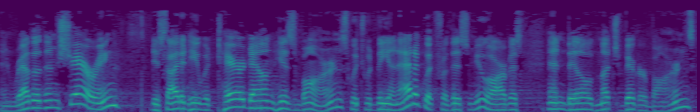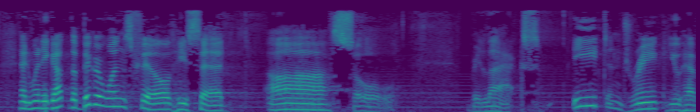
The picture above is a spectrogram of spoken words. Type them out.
And rather than sharing, decided he would tear down his barns, which would be inadequate for this new harvest, and build much bigger barns. And when he got the bigger ones filled, he said, Ah, soul relax. Eat and drink, you have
